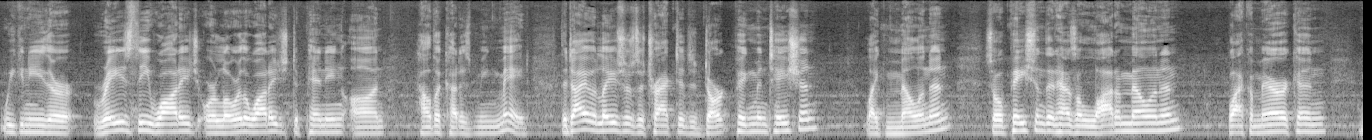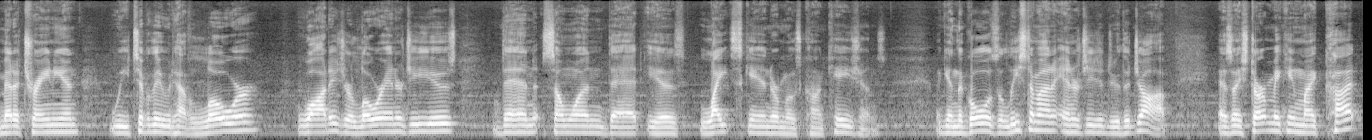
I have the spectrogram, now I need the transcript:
We can either raise the wattage or lower the wattage depending on how the cut is being made. The diode laser is attracted to dark pigmentation like melanin. So a patient that has a lot of melanin, black American, Mediterranean, we typically would have lower wattage or lower energy used than someone that is light skinned or most Caucasians. Again, the goal is the least amount of energy to do the job. As I start making my cut,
